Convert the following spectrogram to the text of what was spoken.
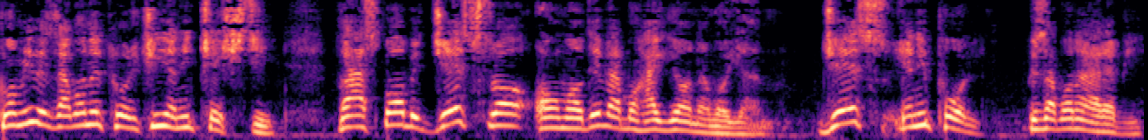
گمی به زبان ترکی یعنی کشتی و اسباب جسر را آماده و مهیا نمایند. جسر یعنی پل. به زبان عربی.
